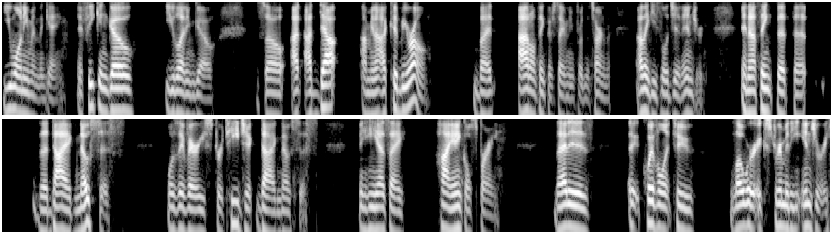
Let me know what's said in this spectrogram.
you want him in the game. If he can go, you let him go. So I, I doubt. I mean, I could be wrong, but I don't think they're saving him for the tournament. I think he's legit injured, and I think that the the diagnosis was a very strategic diagnosis. And he has a high ankle sprain. That is equivalent to lower extremity injury.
